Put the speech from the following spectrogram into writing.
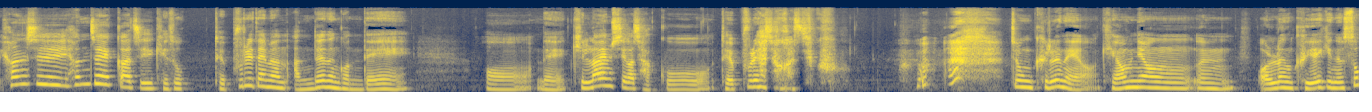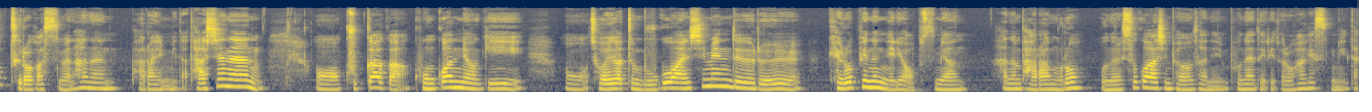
현실 현재까지 계속 되풀이되면 안 되는 건데 어, 네. 길라임 씨가 자꾸 되풀이 하셔가지고. 좀 그러네요. 계엄령은 얼른 그 얘기는 쏙 들어갔으면 하는 바람입니다. 다시는 어, 국가가 공권력이 어, 저희 같은 무고한 시민들을 괴롭히는 일이 없으면 하는 바람으로 오늘 수고하신 변호사님 보내드리도록 하겠습니다.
